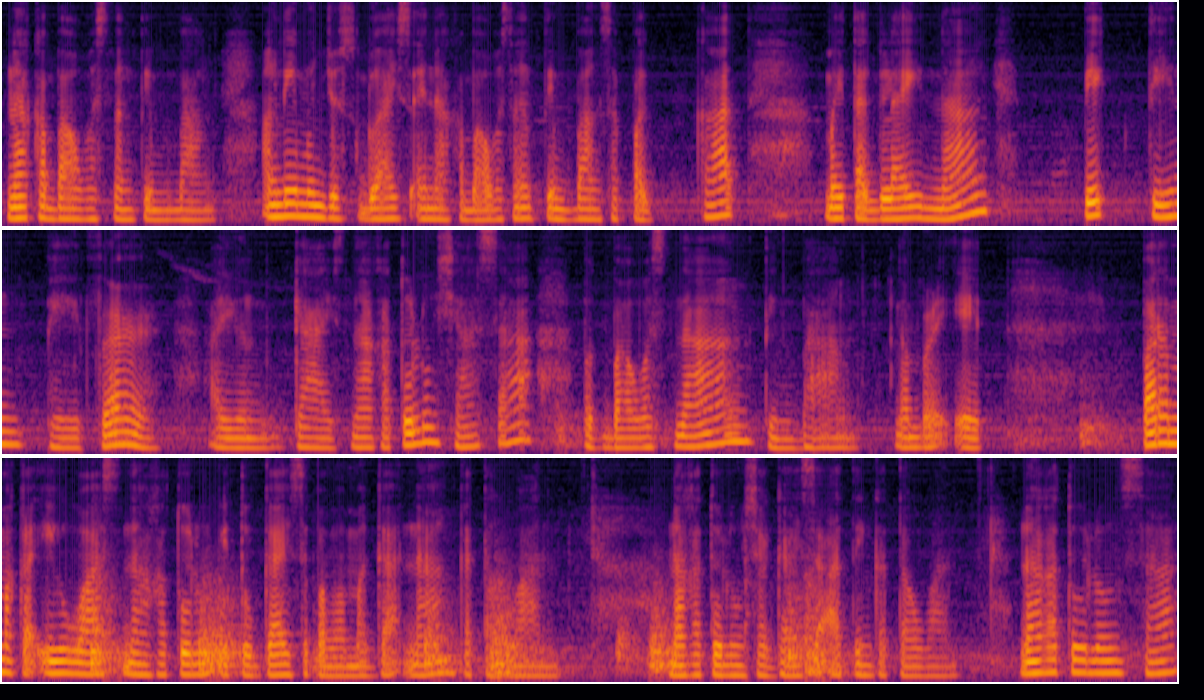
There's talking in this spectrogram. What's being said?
nakabawas ng timbang. Ang lemon juice guys ay nakabawas ng timbang sapagkat may taglay ng pectin paper. Ayun guys, nakatulong siya sa pagbawas ng timbang. Number 8. Para makaiwas, nakatulong ito guys sa pamamaga ng katawan. Nakatulong siya guys sa ating katawan. Nakatulong sa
